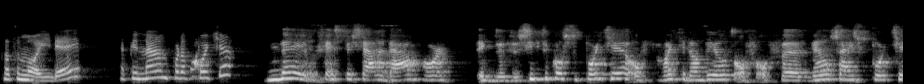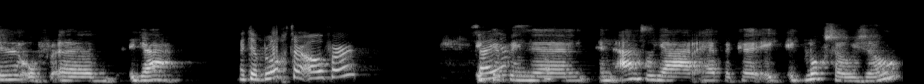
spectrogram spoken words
Wat een mooi idee. Heb je een naam voor dat potje? Nee, ik heb geen speciale naam voor. Ik de ziektekostenpotje of wat je dan wilt, of, of uh, welzijnspotje, of uh, ja. Met je blog erover? ik heb in uh, een aantal jaar heb ik, ik, ik blog sowieso.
